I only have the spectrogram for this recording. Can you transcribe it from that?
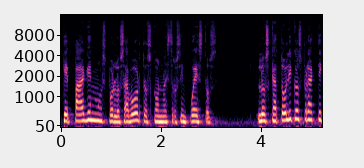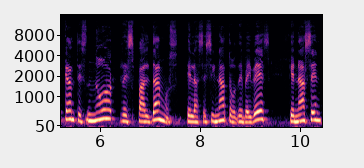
que paguemos por los abortos con nuestros impuestos. Los católicos practicantes no respaldamos el asesinato de bebés que nacen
